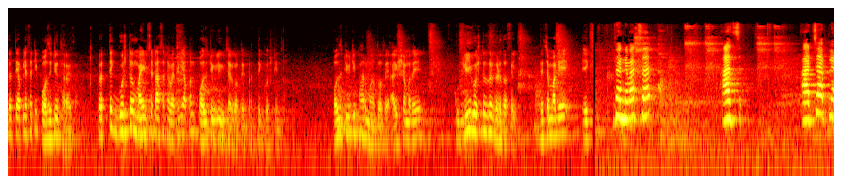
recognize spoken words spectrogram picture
तर ते आपल्यासाठी पॉझिटिव्ह ठरायचं. प्रत्येक गोष्ट माइंडसेट असा ठेवायचा की आपण पॉझिटिव्हली विचार करतोय प्रत्येक गोष्टींचा. पॉझिटिव्हिटी फार महत्त्वाचं आहे. आयुष्यामध्ये कुठलीही गोष्ट जर घडत असेल त्याच्यामागे एक धन्यवाद सर. आज आजच्या आपल्या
